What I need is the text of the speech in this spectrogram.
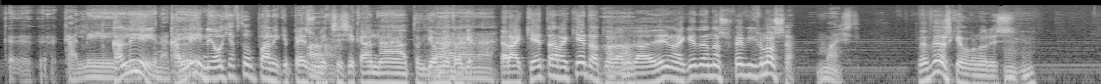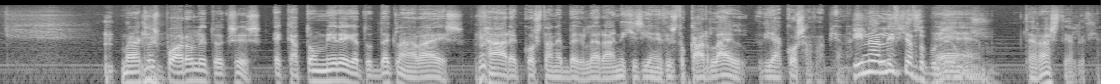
Κα- κα- Καλή, Καλή, δυνατή. καλή είναι, όχι αυτό που πάνε και παίζουν εξής και κάνα το δύο Ναι, μέτρα. ναι, και- ναι. Ρακέτα, ρακέτα τώρα. Δηλαδή, είναι ρακέτα να σου φεύγει η γλώσσα. Μάλιστα. Βεβαίως και έχω γνωρίσει. Μερακλής Πουαρό λέει το εξής. 100 μοίρια για τον Ντέκλαν Ράι. Άρε Κώστα Νεμπεγλέρα, αν είχες γεννηθεί στο Καρλάιλ, 200 θα πιάνες. Είναι αλήθεια αυτό που λέει Ε, όμως. τεράστια αλήθεια.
